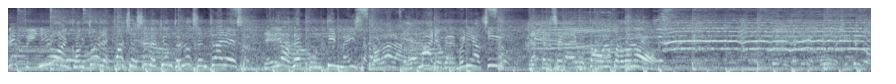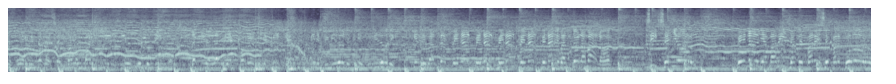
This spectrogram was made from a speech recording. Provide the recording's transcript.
Definió, encontró el espacio, se metió entre los centrales, le dio de puntín, me hizo acordar a Romario que definía así. La tercera de Gustavo no perdonó. Penal, penal, penal, levantó la mano. ¿eh? Señor, penal de amarilla me parece para el jugador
